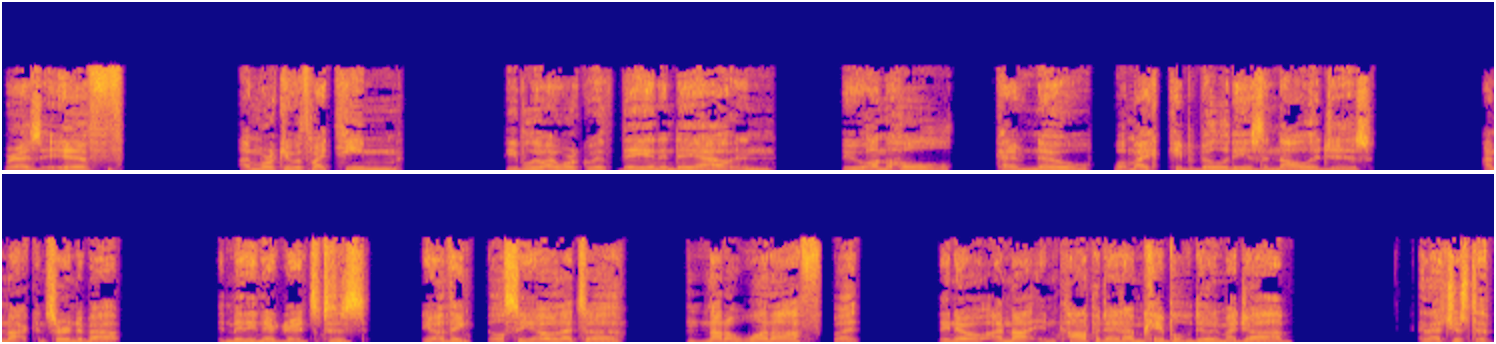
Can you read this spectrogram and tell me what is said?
Whereas if I'm working with my team, people who I work with day in and day out and who on the whole kind of know what my capabilities and knowledge is, I'm not concerned about admitting ignorance because, you know, I think they'll see, oh, that's a, not a one off, but they know I'm not incompetent. I'm capable of doing my job. And that's just a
